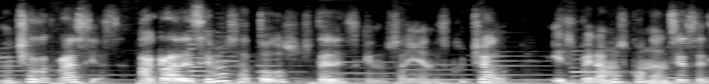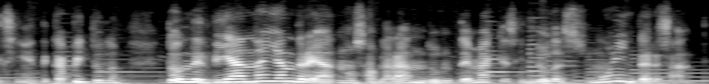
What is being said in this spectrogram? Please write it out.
Muchas gracias. Agradecemos a todos ustedes que nos hayan escuchado. Esperamos con ansias el siguiente capítulo, donde Diana y Andrea nos hablarán de un tema que sin duda es muy interesante.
